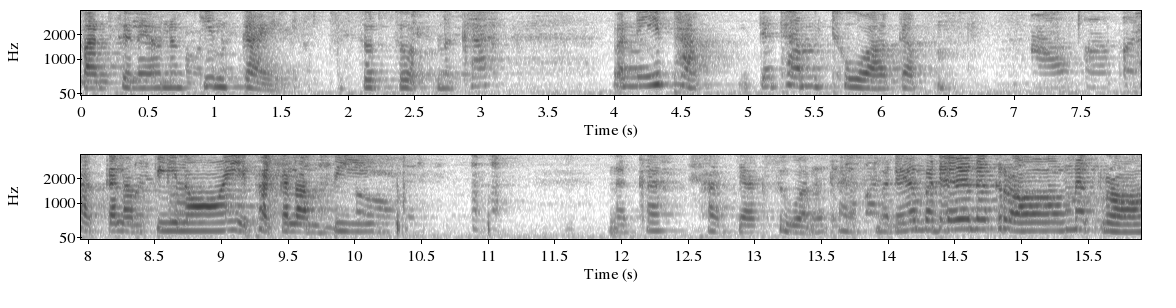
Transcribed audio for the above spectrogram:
ปั่นเสร็จแล้วน้ำจิ้มไก่สดๆนะคะ วันนี้ผักจะทำถั่วกับผักกะหล่ำปีน้อย ผักกะหล่ำปี นะคะผักจากสวนค่ะ มาเด้อมาเด้อนักร้อง นักร้อง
